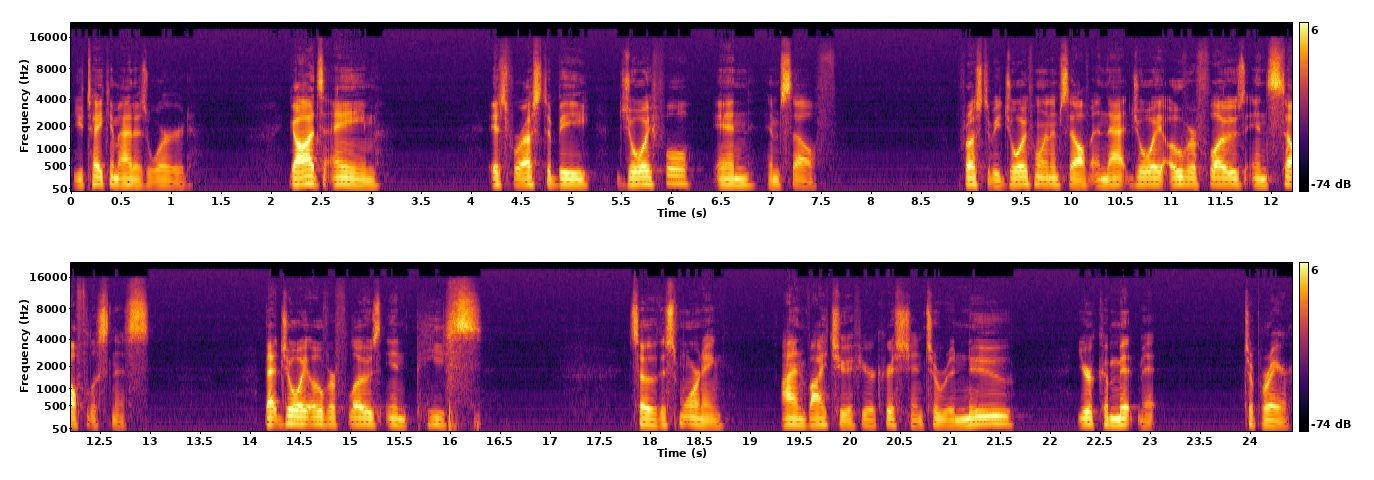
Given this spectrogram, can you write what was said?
Do you take Him at His word? God's aim is for us to be joyful in Himself. For us to be joyful in Himself, and that joy overflows in selflessness. That joy overflows in peace. So this morning, I invite you, if you're a Christian, to renew your commitment to prayer.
